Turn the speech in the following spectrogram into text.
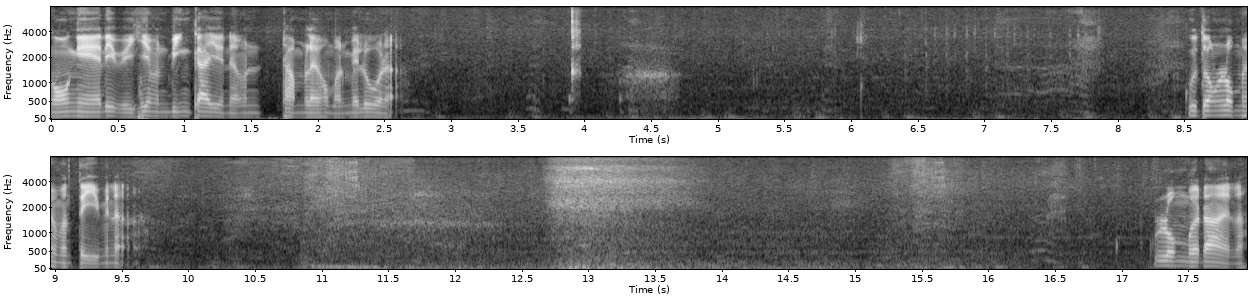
งองแงดิวิที่มันวิ่งใกล้อยู่เนี่ยมันทำอะไรของมันไม่รู้น่ะ กูต้องล้มให้มันตีไหมน่ะ ล้มก็ได้นะ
